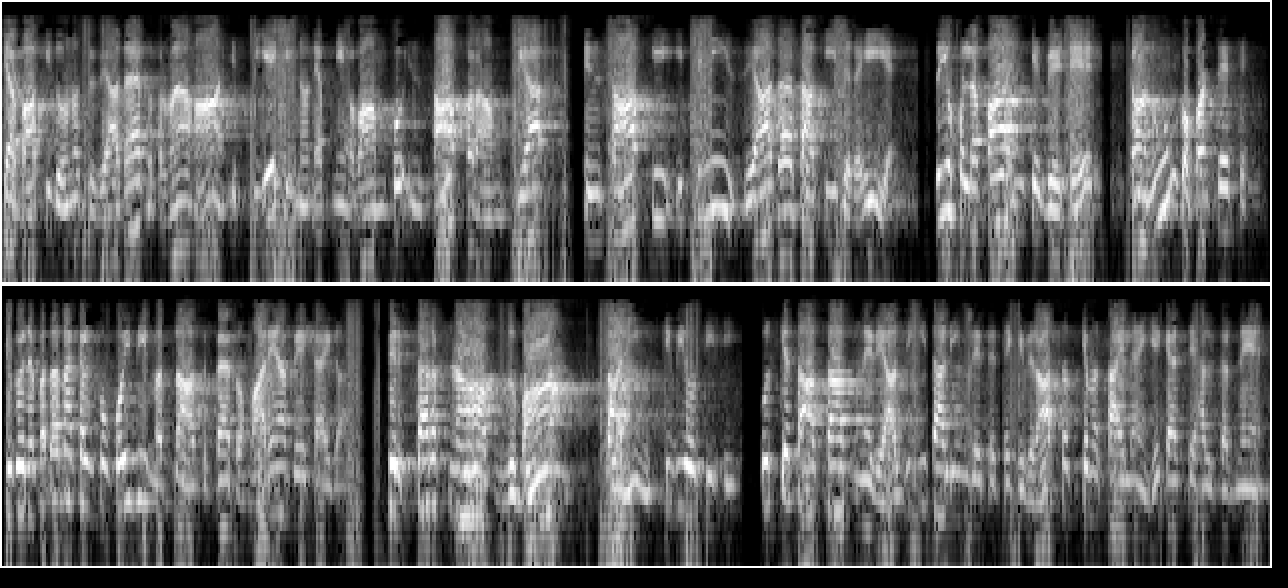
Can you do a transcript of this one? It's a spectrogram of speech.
کیا باقی دونوں سے زیادہ ہے؟ تو فرمایا ہاں اس لیے کہ انہوں نے اپنی عوام کو انصاف فراہم کیا۔ انصاف کی اتنی زیادہ تاکید رہی ہے۔ تو یہ خلفاء ان کے بیٹے قانون کو پڑھتے تھے۔ کیونکہ انہیں پتا تھا کل کو کوئی بھی مسئلہ آ سکتا ہے تو ہمارے یہاں پیش آئے گا۔ پھر صرف ناف زبان تعلیم اس کی بھی ہوتی تھی۔ اس کے ساتھ ساتھ انہیں ریاضی کی تعلیم دیتے تھے کہ وراثت کے مسائل ہیں، یہ کیسے حل کرنے ہیں؟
